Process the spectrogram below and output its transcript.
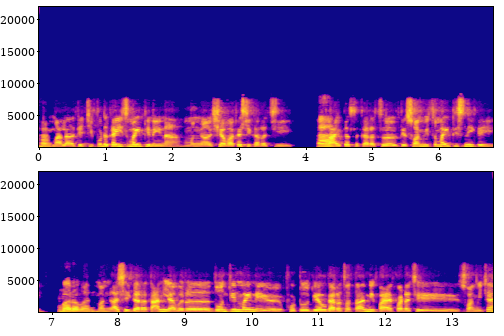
मग मला त्याची पुढे काहीच माहिती नाही ना. मग सेवा कशी करायची? काय कसं करायचं? ते स्वामीचं माहितीच नाही काही. बरोबर. मग असे घरात आणल्यावर दोन तीन महिने फोटो देवघरात होता. मी पाय पडायचे स्वामीच्या.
